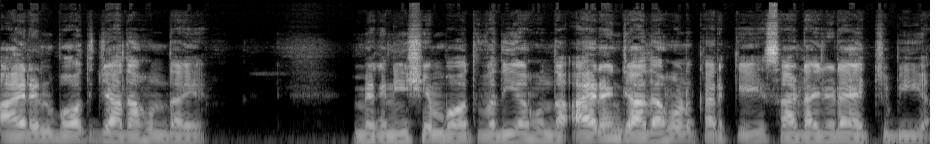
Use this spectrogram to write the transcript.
ਆਇਰਨ ਬਹੁਤ ਜ਼ਿਆਦਾ ਹੁੰਦਾ ਹੈ ਮੈਗਨੀਸ਼ੀਅਮ ਬਹੁਤ ਵਧੀਆ ਹੁੰਦਾ। ਆਇਰਨ ਜ਼ਿਆਦਾ ਹੋਣ ਕਰਕੇ ਸਾਡਾ ਜਿਹੜਾ ਐਚਬੀ ਆ,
